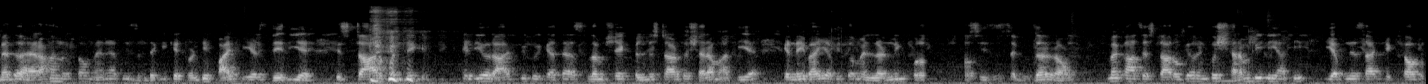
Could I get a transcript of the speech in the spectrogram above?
मैं तो हैरान होता हूँ। मैंने अपनी ज़िंदगी के 25 इयर्स दे दिए। स्टार बनने के लिए, और आज भी कोई कहता है, असलम शेख, फ़िल्म स्टार तो शर्म आती है कि नहीं भाई, अभी तो मैं लर्निंग प्रोसेस से गुजर रहा हूँ। मैं कहाँ से स्टार हो गया? और इनको शर्म भी नहीं आती ये अपने साथ टिकटॉक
